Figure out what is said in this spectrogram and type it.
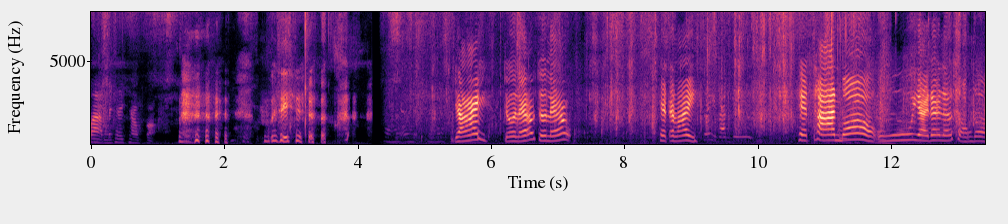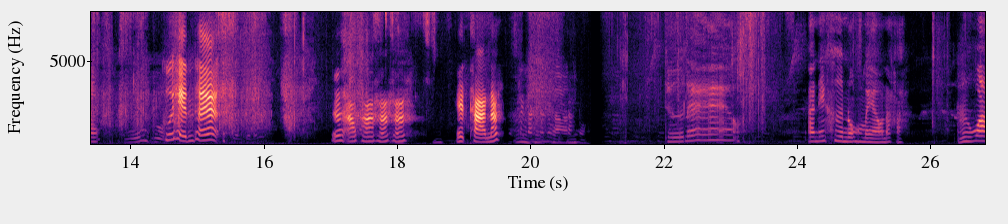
บ้านไม่ใช่ชาวเกาะกะทิยาย เจอแล้วเจอแล้ว เห็ดอะไร เห็ดทานบ่อู้ยายได้แล้วสองดอก คือเห็นแท้เออเอาหาหาหาเห็ดทานนะ เจอแล้ว อันนี้คือนมแมวนะคะ หรือว่า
